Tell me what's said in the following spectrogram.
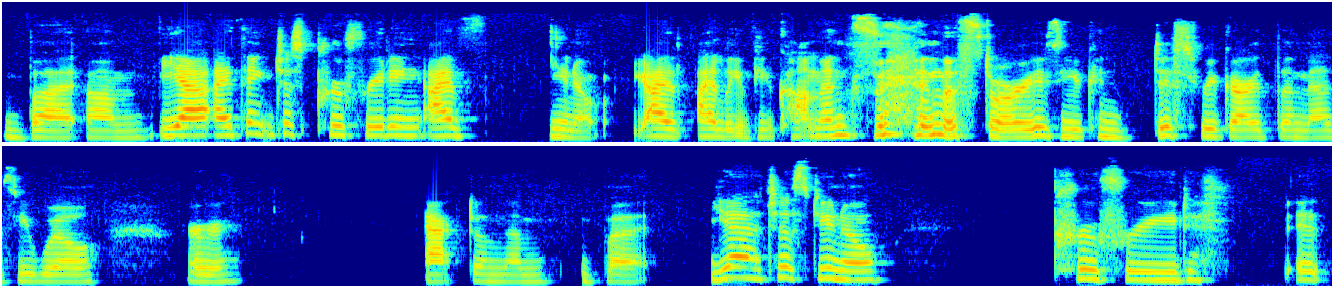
but um, yeah, I think just proofreading. I've, you know, I, I leave you comments in the stories. You can disregard them as you will, or act on them, but yeah, just you know, proofread it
